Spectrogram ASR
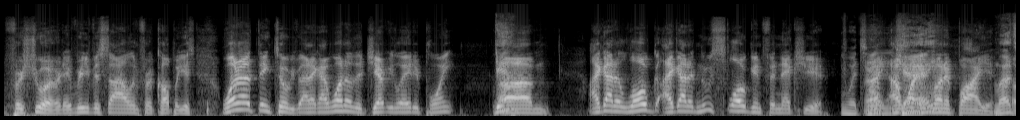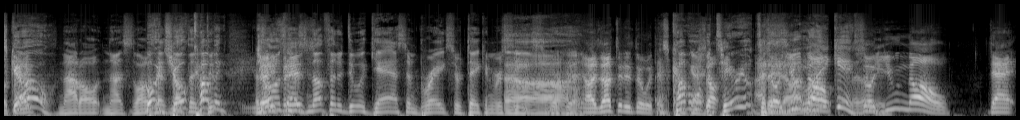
for sure. They Revis Island for a couple years. One other thing too, I got one other jet related point. Yeah. Um, I got a log- I got a new slogan for next year. Which Right? is- I want to run it by you. Let's okay? go. Not all, not as long Boy, as it Joe nothing coming- to, You as long as it has this? nothing to do with gas and brakes or taking receipts. Uh, We're good. Uh, nothing to do with that. It's coming Okay. with material So today. you I know, like it. So you know that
